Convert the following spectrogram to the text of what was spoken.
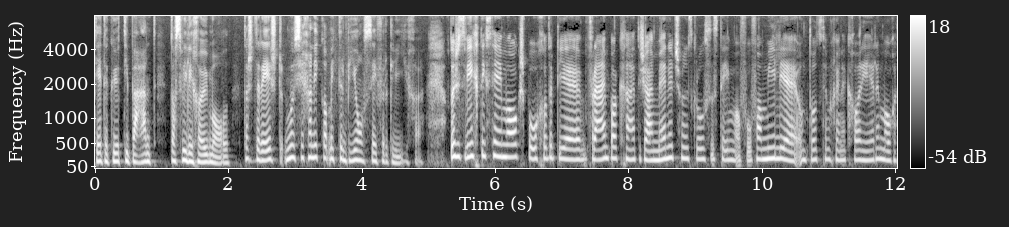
die hat eine gute Band, das will ich auch mal. Das ist der erste, muss ich auch nicht mit der Beyoncé vergleichen. Du hast ein wichtiges Thema angesprochen, oder? Die Vereinbarkeit ist auch im Management ein grosses Thema, von Familie und trotzdem können Karriere machen.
